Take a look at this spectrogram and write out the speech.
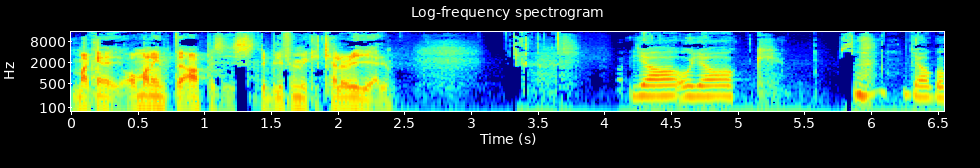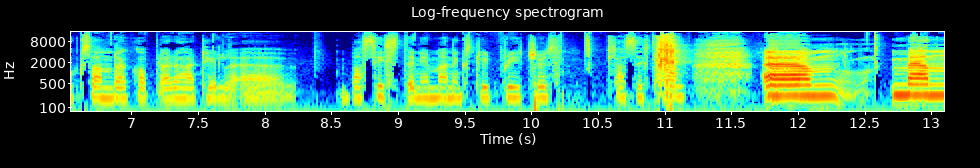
man kan, om man inte, ja precis, det blir för mycket kalorier. Ja, och jag, jag och Sandra kopplar det här till eh, basisten i Manic Street Preachers. Klassiskt fall. Um, ehm, men,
